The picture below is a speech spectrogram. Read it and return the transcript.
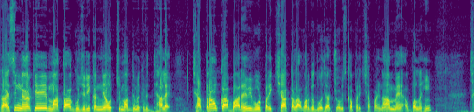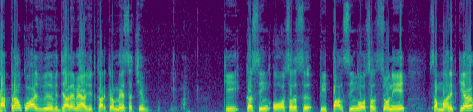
रायसिंह नगर के माता गुजरी कन्या उच्च माध्यमिक विद्यालय, छात्राओं का बारहवीं बोर्ड परीक्षा, कला वर्ग 2024 का परीक्षा परिणाम में अव्वल रही छात्राओं को आज विद्यालय में आयोजित कार्यक्रम में सचिव की कर सिंह और सदस्य प्रीतपाल सिंह और सदस्यों ने सम्मानित किया।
